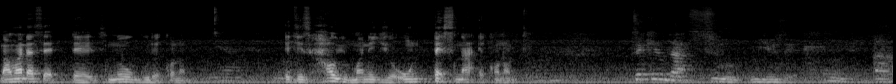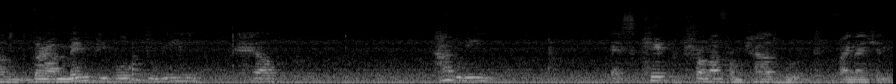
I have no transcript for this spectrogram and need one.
My mother said there is no good economy. It is how you manage your own personal economy. taking that to music, Hmm. um, there are many people. How do we help? How do we escape trauma from childhood financially?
